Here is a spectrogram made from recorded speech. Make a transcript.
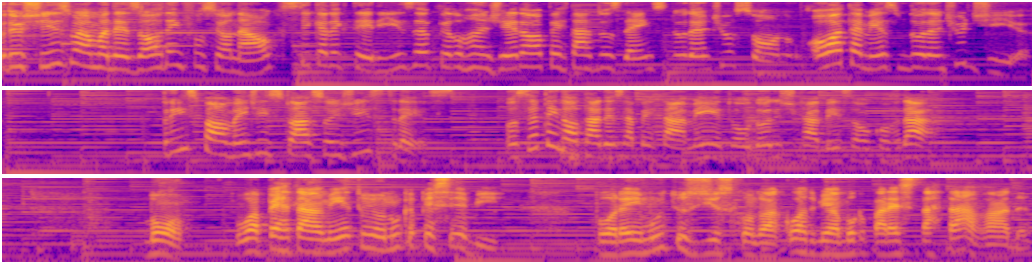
Bruxismo é uma desordem funcional que se caracteriza pelo ranger ou apertar dos dentes durante o sono, ou até mesmo durante o dia, principalmente em situações de estresse. Você tem notado esse apertamento ou dores de cabeça ao acordar? Bom, o apertamento eu nunca percebi. Porém, muitos dias quando eu acordo, minha boca parece estar travada.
